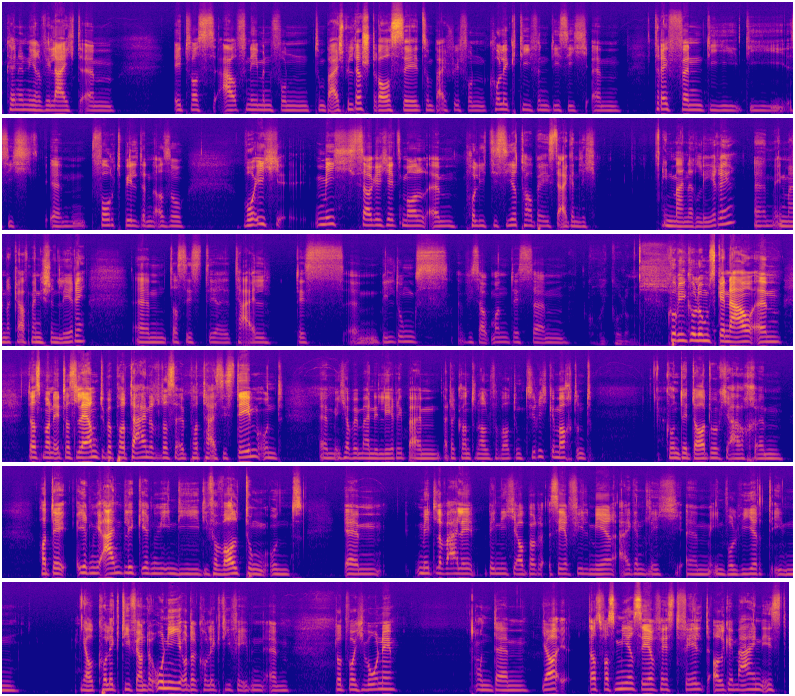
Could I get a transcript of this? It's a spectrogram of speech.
können wir vielleicht ähm, etwas aufnehmen von zum Beispiel der Straße, zum Beispiel von Kollektiven, die sich ähm, treffen, die, die sich ähm, fortbilden. Also wo ich mich, sage ich jetzt mal, ähm, politisiert habe, ist eigentlich in meiner Lehre, ähm, in meiner kaufmännischen Lehre. Ähm, das ist der Teil des ähm, Bildungs, wie sagt man, des Curriculums. Curriculums, genau, ähm, dass man etwas lernt über Parteien oder das äh, Parteisystem. Und ähm, ich habe meine Lehre beim, bei der kantonalen Verwaltung Zürich gemacht und konnte dadurch auch, ähm, hatte irgendwie Einblick irgendwie in die, die Verwaltung und ähm, mittlerweile bin ich aber sehr viel mehr eigentlich ähm, involviert in ja, Kollektive an der Uni oder Kollektive eben ähm, dort, wo ich wohne. Und ähm, ja, das, was mir sehr fest fehlt allgemein, ist,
